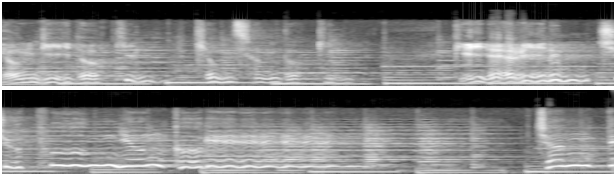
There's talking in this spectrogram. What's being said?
경기도 길 경상도 길. 비 내리는 주풍령곡에 장대같이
